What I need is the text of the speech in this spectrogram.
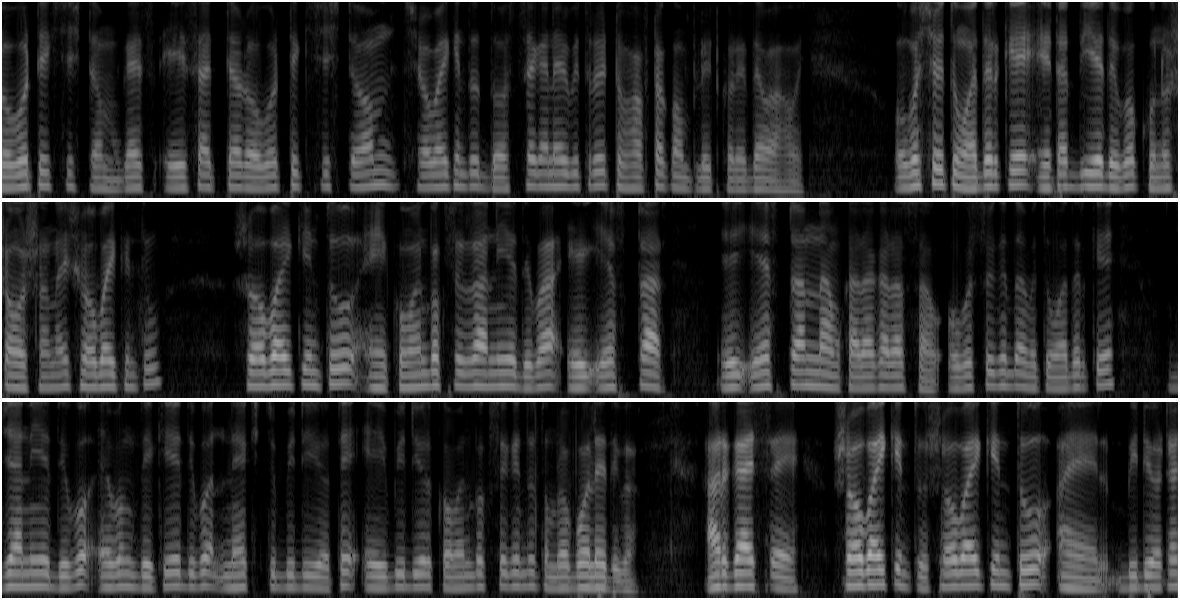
রোবোটিক সিস্টেম গ্যাস এই সাইডটা রোবোটিক সিস্টেম সবাই কিন্তু দশ সেকেন্ডের ভিতরে টপ আপটা কমপ্লিট করে দেওয়া হয়। অবশ্যই তোমাদেরকে এটা দিয়ে দেব, কোনো সমস্যা নাই। সবাই কিন্তু সবাই কিন্তু, এই কমেন্ট বক্সে জানিয়ে দেবা, এই অ্যাপটার এই অ্যাপটার নাম কারা কারা চাও, অবশ্যই কিন্তু আমি তোমাদেরকে জানিয়ে দিব এবং দেখিয়ে দিব নেক্সট ভিডিওতে এই ভিডিওর কমেন্ট বক্সে কিন্তু তোমরা বলে দিবা। আর গাইস সবাই কিন্তু সবাই কিন্তু ভিডিওটা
